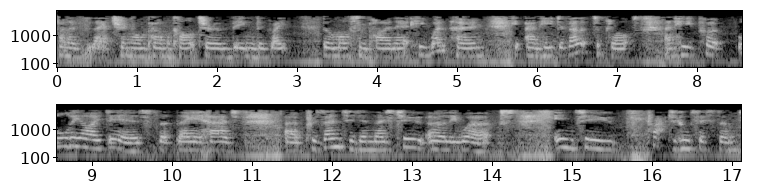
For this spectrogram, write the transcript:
kind of lecturing on permaculture and being the great Bill Mollison pioneer. He went home and he developed a plot and he put all the ideas that they had uh, presented in those two early works into practical systems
